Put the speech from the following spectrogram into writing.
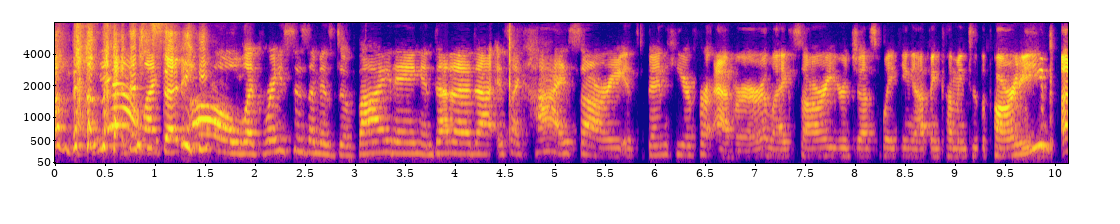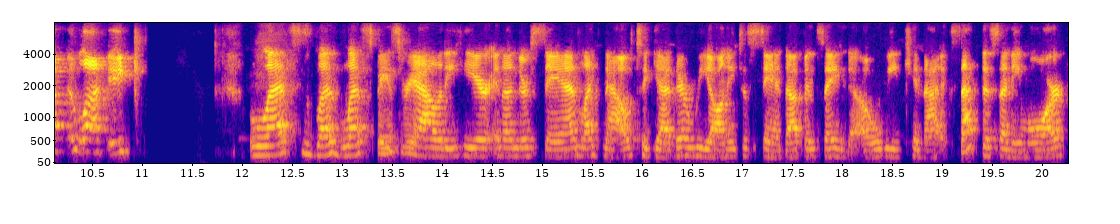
of that yeah, that like study oh, like racism is dividing and da da da da. It's like, hi, sorry, it's been here forever. Like, sorry, you're just waking up and coming to the party, but like, let's let let's face reality here and understand. Like now, together, we all need to stand up and say, no, we cannot accept this anymore.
